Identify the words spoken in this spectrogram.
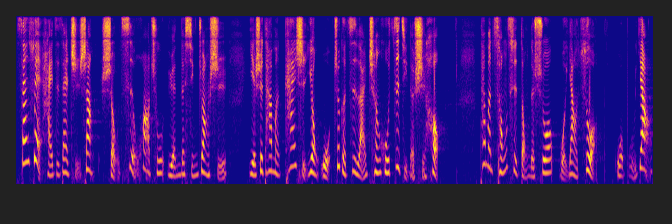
三岁孩子在纸上首次画出圆的形状时，也是他们开始用“我”这个字来称呼自己的时候。他们从此懂得说“我要做，我不要”。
